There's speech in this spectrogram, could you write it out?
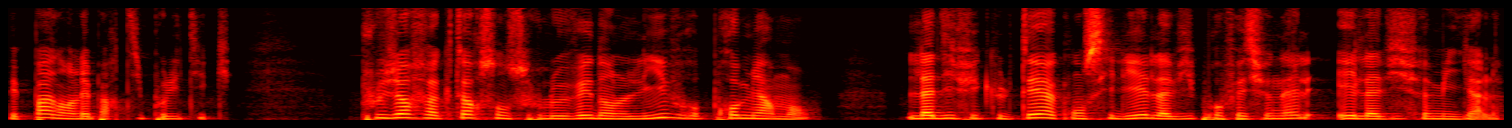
mais pas dans les partis politiques. Plusieurs facteurs sont soulevés dans le livre. Premièrement, la difficulté à concilier la vie professionnelle et la vie familiale,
